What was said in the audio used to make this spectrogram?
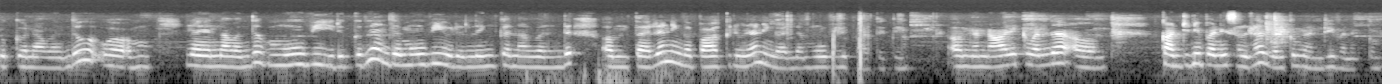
புக்கு நான் வந்து நான் வந்து மூவி இருக்குது. அந்த மூவியோட லிங்க்கை நான் வந்து தரேன். நீங்கள் பார்க்கணுன்னா நீங்கள் அந்த மூவியை பார்த்துக்கலாம். நான் நாளைக்கு வந்து கண்டினியூ பண்ணி சொல்கிறேன் அது வரைக்கும் நன்றி வணக்கம்.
